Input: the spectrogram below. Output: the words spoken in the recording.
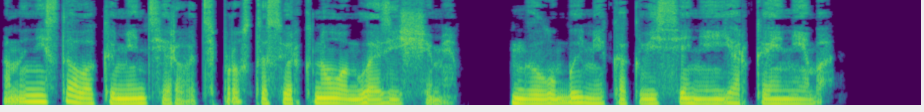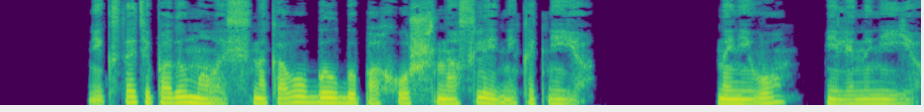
Она не стала комментировать, просто сверкнула глазищами, голубыми, как весеннее яркое небо. Не кстати подумалось, на кого был бы похож наследник от нее. На него или на нее.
